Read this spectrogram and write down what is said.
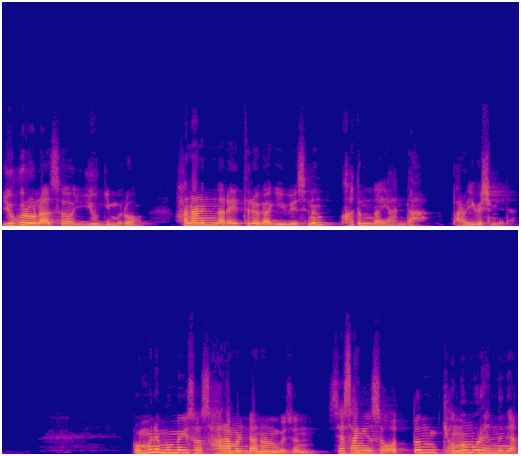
육으로 나서 육이므로 하나님 나라에 들어가기 위해서는 거듭나야 한다. 바로 이것입니다. 본문의 문맥에서 사람을 나누는 것은 세상에서 어떤 경험을 했느냐,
